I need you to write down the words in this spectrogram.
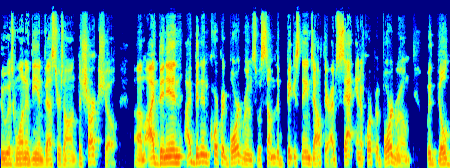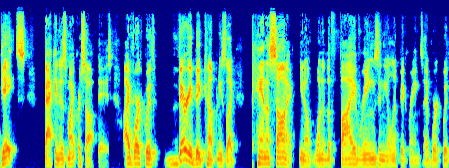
who is one of the investors on the Shark Show. Um, I've been in I've been in corporate boardrooms with some of the biggest names out there. I've sat in a corporate boardroom with Bill Gates back in his Microsoft days. I've worked with very big companies like Panasonic, you know, one of the five rings in the Olympic rings. I've worked with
